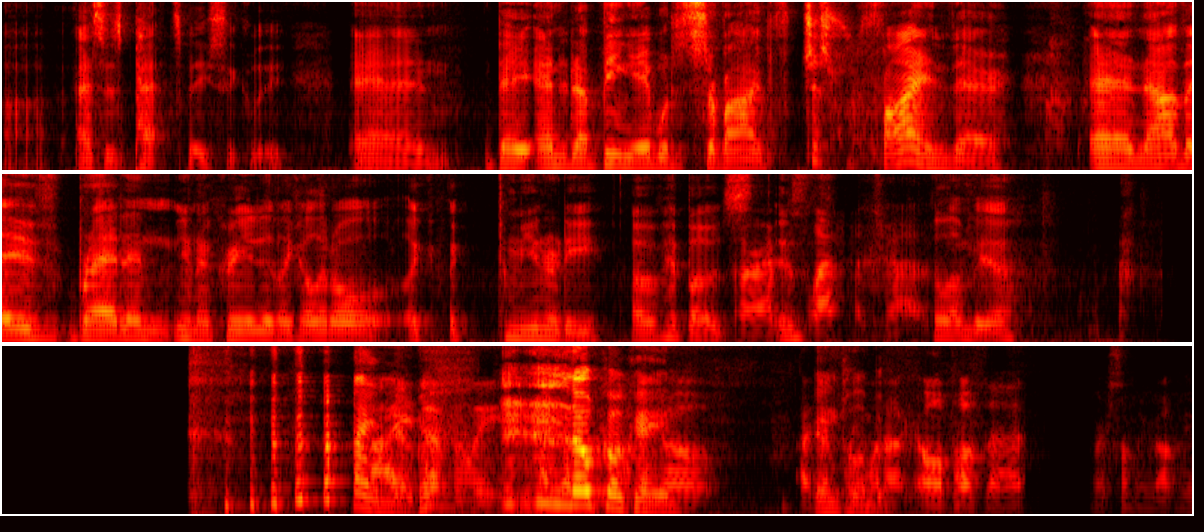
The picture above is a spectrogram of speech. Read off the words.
uh, as his pets, basically, and they ended up being able to survive just fine there. And now they've bred and you know created like a little like a community of hippos Sorry, in just laughing at. Colombia. I know. I definitely. I No definitely wanna cocaine Go, I definitely Colombia. want to go above that, or something about me.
